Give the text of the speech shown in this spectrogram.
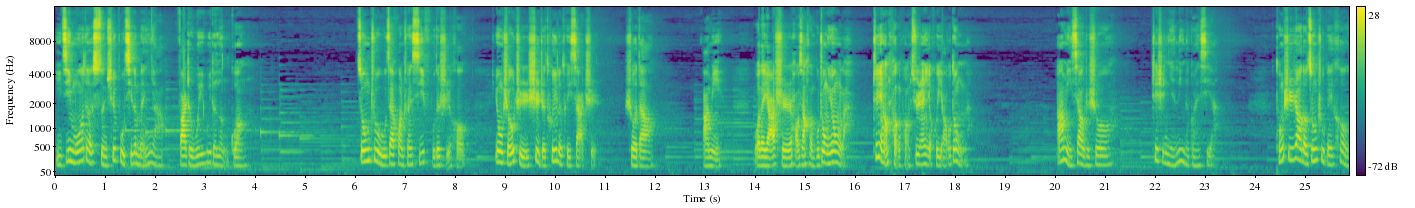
以及磨得损缺不齐的门牙，发着微微的冷光。宗助在换穿西服的时候，用手指试着推了推下齿，说道：“阿米，我的牙齿好像很不中用了，这样碰碰居然也会摇动呢。”阿米笑着说：“这是年龄的关系啊。”同时绕到宗助背后，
